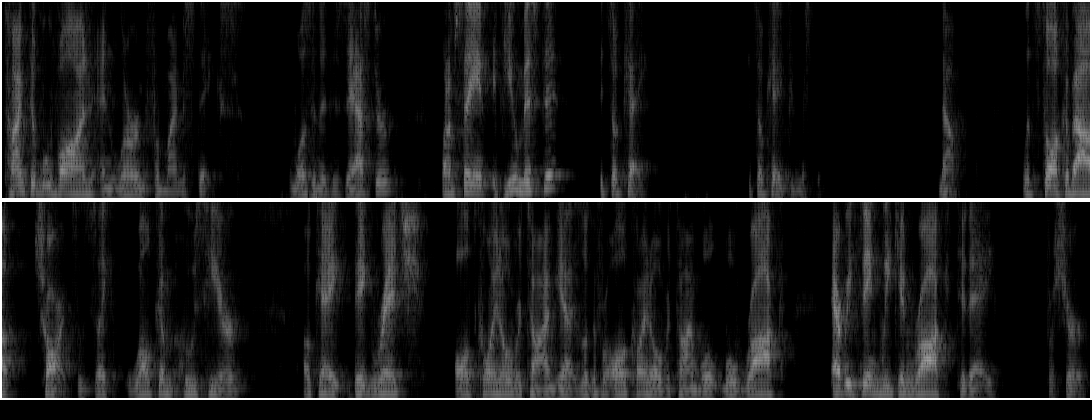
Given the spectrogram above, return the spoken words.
time to move on and learn from my mistakes. It wasn't a disaster, but I'm saying if you missed it, it's okay. It's okay if you missed it. Now, let's talk about charts. Let's like welcome who's here. Okay, Big Rich, altcoin overtime. Yeah, he's looking for altcoin overtime. We'll we'll rock everything we can rock today for sure.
